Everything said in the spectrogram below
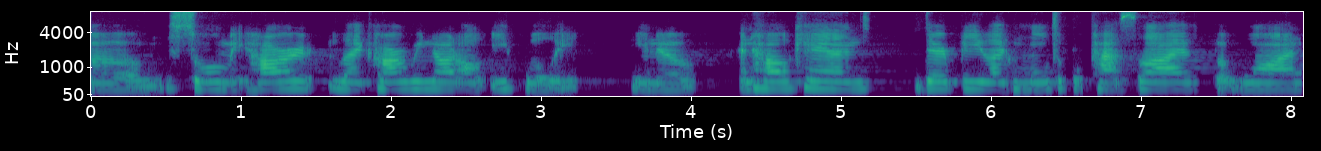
um, soulmate, how are, like, how are we not all equally, you know? And how can there be like multiple past lives, but one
